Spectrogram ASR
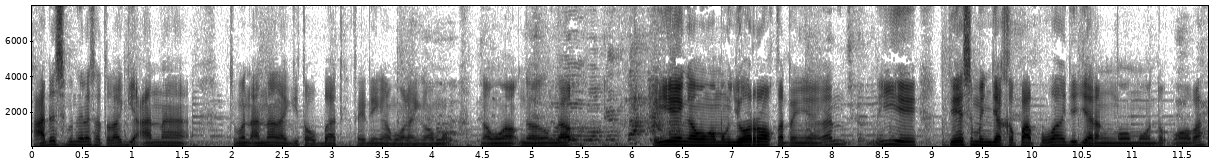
Ada sebenarnya satu lagi Ana, cuman Ana lagi tobat katanya dia nggak mau lagi ngomong nggak mau nggak nggak iya nggak mau ngomong jorok katanya kan iya dia semenjak ke Papua dia jarang ngomong untuk mau apa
